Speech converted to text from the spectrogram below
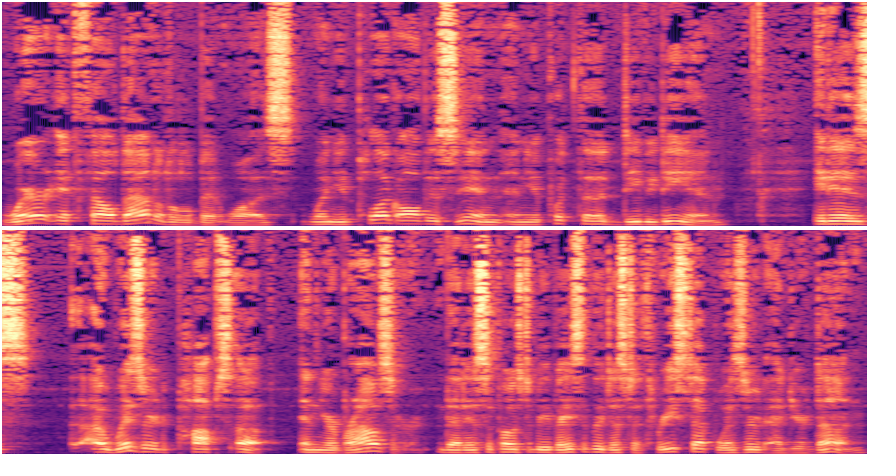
Where it fell down a little bit was when you plug all this in and you put the DVD in, it is a wizard pops up in your browser that is supposed to be basically just a three step wizard and you're done.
